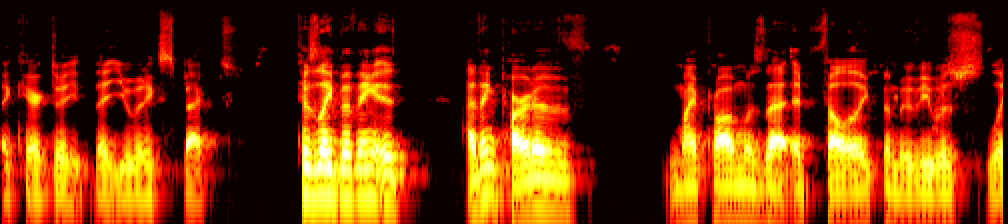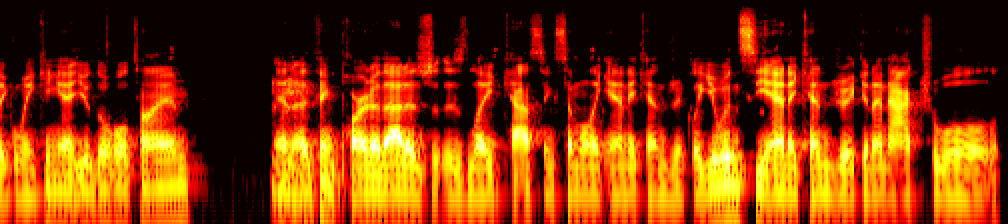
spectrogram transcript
a character that you would expect. Because like the thing, it, I think part of my problem was that it felt like the movie was like winking at you the whole time, and I think part of that is is like casting someone like Anna Kendrick. Like you wouldn't see Anna Kendrick in an actual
